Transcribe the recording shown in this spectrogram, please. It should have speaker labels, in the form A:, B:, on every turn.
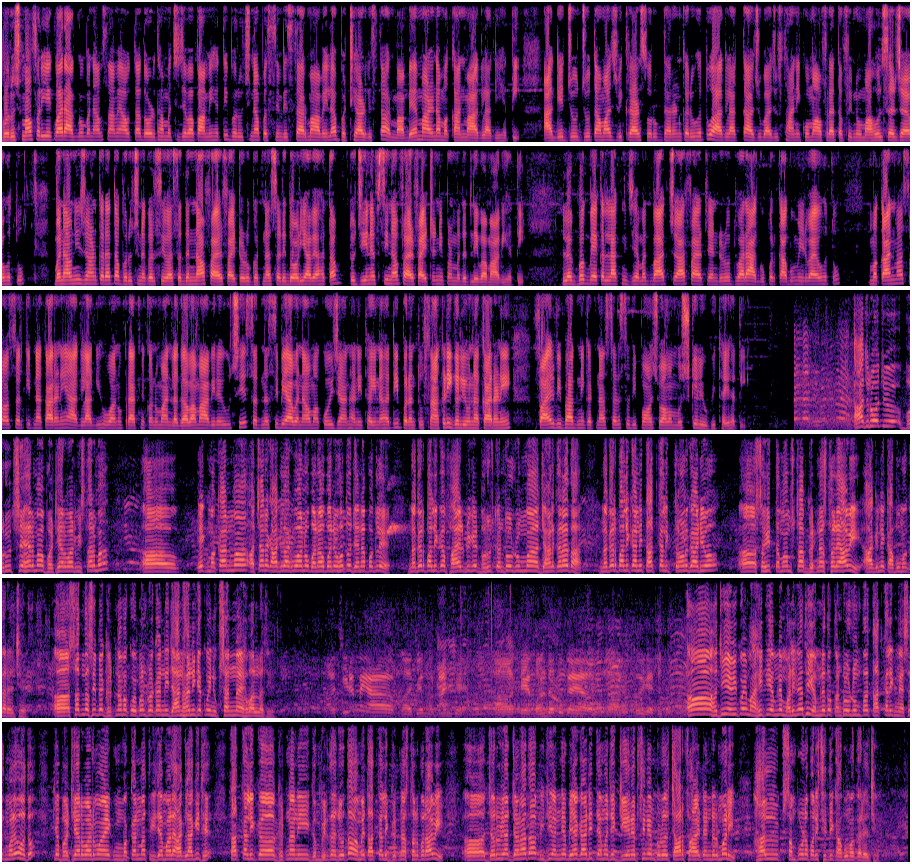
A: ભરૂચમાં ફરી એકવાર આગનો બનાવ સામે આવતા દોડધામ મચી જવા પામી હતી. ભરૂચના પશ્ચિમ વિસ્તારમાં આવેલા ભઠિયાળ વિસ્તારમાં બે માળના મકાનમાં આગ લાગી હતી. આગે જોતજોતામાં જ વિકરાળ સ્વરૂપ ધારણ કર્યું હતું. આગ લાગતા આજુબાજુ સ્થાનિકોમાં અફરાતફરીનો માહોલ સર્જાયો હતો. બનાવની જાણ કરાતા ભરૂચ નગર સેવા સદનના ફાયર ફાઇટરો ઘટના સ્થળે દોડી આવ્યા હતા. તો જીએનએફસીના ફાયર ફાઇટરની પણ મદદ લેવામાં આવી હતી. લગભગ બે કલાકની જહેમત બાદ ચાર ફાયર ટેન્ડરો દ્વારા આગ ઉપર કાબૂ મેળવાયો હતો. મકાનમાં શોર્ટ સર્કિટના કારણે આગ લાગી હોવાનું પ્રાથમિક અનુમાન લગાવવામાં આવી રહ્યું છે. સદનસીબે આ બનાવમાં કોઈ જાનહાનિ થઈ ન હતી, પરંતુ સાંકડી ગલીઓના કારણે ફાયર વિભાગને ઘટનાસ્થળ સુધી પહોંચવામાં મુશ્કેલી ઊભી થઈ હતી.
B: આજ રોજ ભરૂચ શહેરમાં, ભઠિયારવાડ વિસ્તારમાં એક મકાનમાં અચાનક આગ લાગવાનો બનાવ બન્યો હતો, જેના પગલે નગરપાલિકા ફાયર બ્રિગેડ ભરૂચ કંટ્રોલ રૂમમાં જાણ કરાતા નગરપાલિકાની તાત્કાલિક ત્રણ ગાડીઓ સહિત તમામ સ્ટાફ ઘટના સ્થળે આવી આગને કાબૂમાં કરેલ છે. સદનસીબે ઘટનામાં કોઈપણ પ્રકારની જાનહાનિ કે કોઈ નુકસાનના અહેવાલ નથી. હજી એવી કોઈ માહિતી અમને મળી નથી. અમને તો કંટ્રોલ રૂમ પર તાત્કાલિક મેસેજ મળ્યો હતો કે ભઠિયારવાડમાં એક મકાનમાં ત્રીજા માળે આગ લાગી છે. તાત્કાલિક ઘટનાની ગંભીરતા જોતા અમે તાત્કાલિક ઘટના સ્થળ પર આવી. જરૂરિયાત જણાતા બીજી અન્ય બે ગાડી તેમજ એક જીએનએફસીને એમ ટોટલ ચાર ફાયર ટેન્ડર મળી. હાલ સંપૂર્ણ પરિસ્થિતિ કાબૂમાં કરેલ છે.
